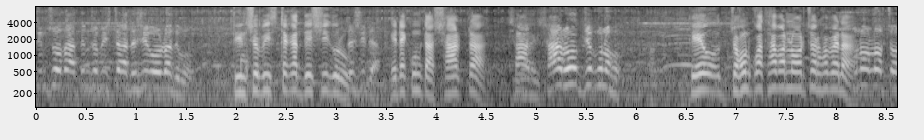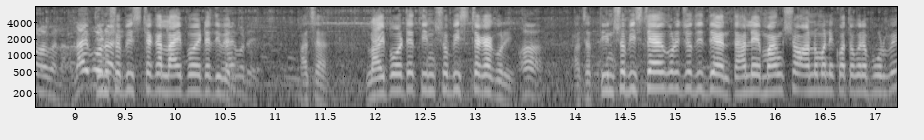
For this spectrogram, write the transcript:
তিনশো টাকা তিনশো বিশ টাকা দেশি গরুটা দেবো। তিনশো বিশ টাকা দেশি গরু? এটা কোনটা সারটা? সার সার হোক যে কোনো হোক। কেউ যখন কথা আবার নড়চড় হবে না? কোনো হবে না। লাইফ তিনশো বিশ টাকা লাইফ ওয়েটে দিবেন? আচ্ছা লাইফ ওয়েটে তিনশো বিশ টাকা করে। হ্যাঁ। আচ্ছা তিনশো বিশ টাকা করে যদি দেন তাহলে মাংস আনুমানিক কত করে পড়বে?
